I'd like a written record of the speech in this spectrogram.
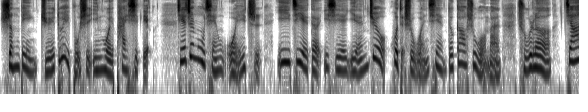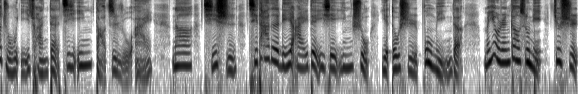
生病绝对不是因为拍戏的。截至目前为止，医界的一些研究或者是文献都告诉我们，除了家族遗传的基因导致乳癌，那其实其他的离癌的一些因素也都是不明的，没有人告诉你，就是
